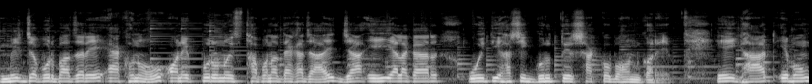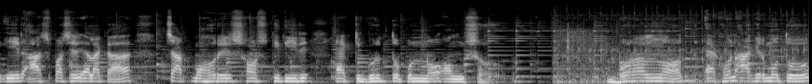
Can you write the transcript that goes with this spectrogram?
মির্জাপুর বাজারে এখনও অনেক পুরনো স্থাপনা দেখা যায় যা এই এলাকার ঐতিহাসিক গুরুত্বের সাক্ষ্য বহন করে। এই ঘাট এবং এর আশপাশের এলাকা চাটমহরের সংস্কৃতির একটি গুরুত্বপূর্ণ অংশ। বরাল নদ এখন আগের মতো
